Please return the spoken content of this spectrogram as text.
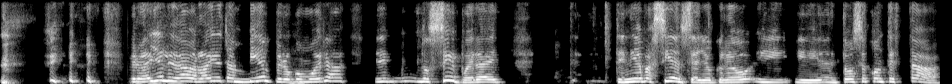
pero a ella le daba rabia también, pero como era, eh, no sé, pues era. Tenía paciencia, yo creo, y, entonces contestaba:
